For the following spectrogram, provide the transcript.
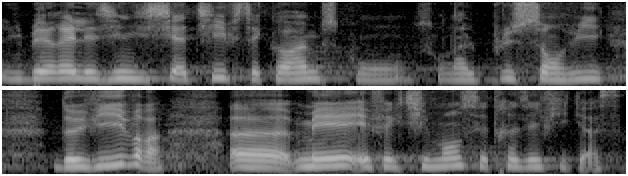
libérer les initiatives, c'est quand même ce qu'on a le plus envie de vivre, euh, mais effectivement, c'est très efficace.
